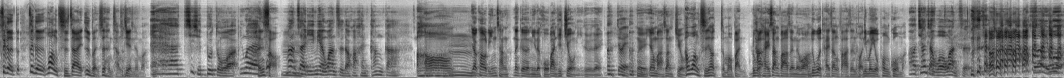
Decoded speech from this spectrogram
这个这个忘词在日本是很常见的吗？呃，其实不多啊，因为很少。漫在里面忘词的话很尴尬哦，要靠临场那个你的伙伴去救你，对不对？对对，要马上救。他忘词要怎么办？如果台上发生的话，如果台上发生的话，你们有碰过吗？啊，这样讲我忘词，所以我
